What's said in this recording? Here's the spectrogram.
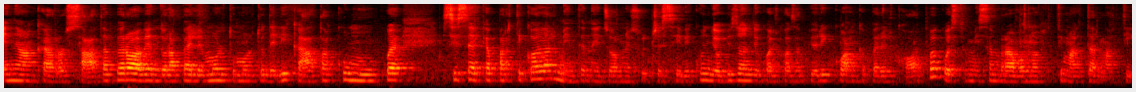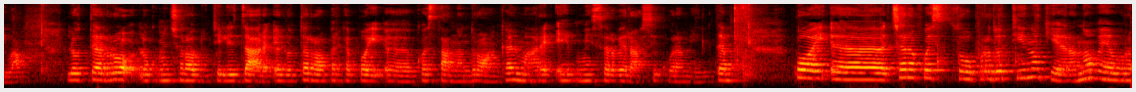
e neanche arrossata però avendo la pelle molto molto delicata comunque si secca particolarmente nei giorni successivi. Quindi ho bisogno di qualcosa più ricco anche per il corpo e questo mi sembrava un'ottima alternativa. Lo terrò, lo comincerò ad utilizzare e lo terrò perché poi eh, quest'anno andrò anche al mare e mi servirà sicuramente. Poi eh, c'era questo prodottino che era 9,90 euro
